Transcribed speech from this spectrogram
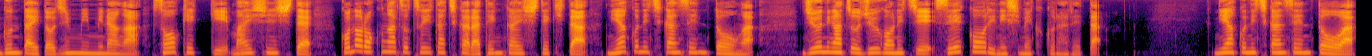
軍隊と人民皆が総決起、邁進して、この6月1日から展開してきた200日間戦闘が、12月15日成功裏に締めくくられた。200日間戦闘は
